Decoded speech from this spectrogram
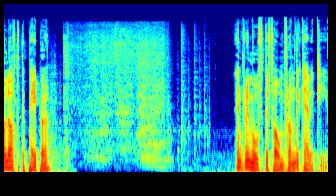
Pull off the paper and remove the foam from the cavity.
